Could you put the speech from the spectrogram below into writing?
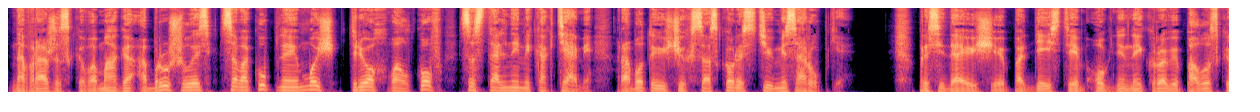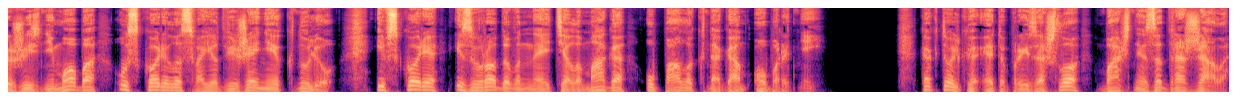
На вражеского мага обрушилась совокупная мощь трех волков с остальными когтями, работающих со скоростью мясорубки. Проседающая под действием огненной крови полоска жизни моба ускорила свое движение к нулю, и вскоре изуродованное тело мага упало к ногам оборотней. Как только это произошло, башня задрожала,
